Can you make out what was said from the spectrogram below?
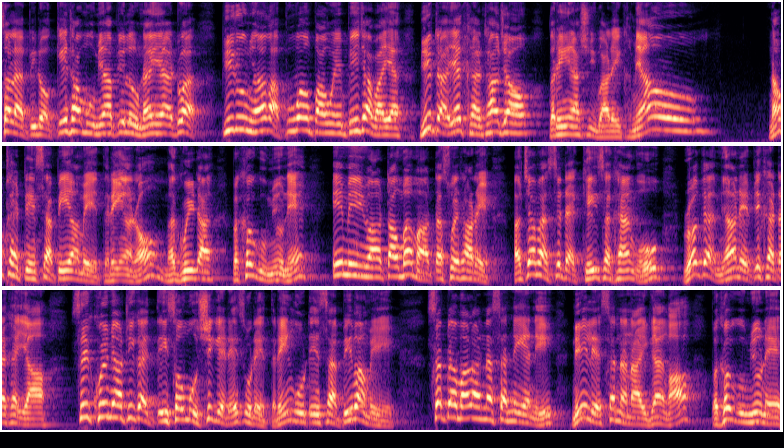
ဆက်လက်ပြီးတော့ကင်းထောက်မှုများပြုလုပ်နိုင်ရန်အတွက်ပြည်သူများကပူးပေါင်းပါဝင်ပေးကြပါရန်မြစ်တာရက်ခံထားကြောင်းသတင်းရရှိပါတယ်ခင်ဗျာ နောက်ထပ်တင်ဆက်ပေးရမယ့်သတင်းကတော့မကွေးတိုင်းပခုတ်ကူမြို့နယ်အင်းမင်ရွာတောင်ဘက်မှာတပ်ဆွဲထားတဲ့အကြမ်းဖက်စစ်တပ်ဂိမ်းစခန်းကိုရော့ကတ်များနဲ့ပစ်ခတ်တိုက်ခိုက်ရာစစ်ခွေးများထိခိုက်ဒေဆုံးမှုရှိခဲ့တယ်ဆိုတဲ့သတင်းကိုတင်ဆက်ပေးပါမယ် စက်တဘာလ22ရက်နေ့နေ့လယ်12နာရီခန့်ကပခုတ်ကူမြို့နယ်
